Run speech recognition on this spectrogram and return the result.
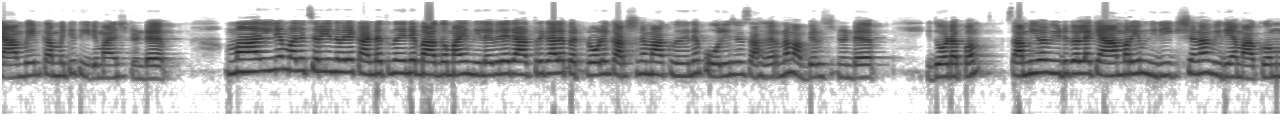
ക്യാമ്പയിൻ കമ്മിറ്റി തീരുമാനിച്ചിട്ടുണ്ട്. മാലിന്യം വലിച്ചെറിയുന്നവരെ കണ്ടെത്തുന്നതിന്റെ ഭാഗമായി നിലവിലെ രാത്രികാല പെട്രോളിംഗ് കർശനമാക്കുന്നതിന് പോലീസിന് സഹകരണം അഭ്യർത്ഥിച്ചിട്ടുണ്ട്. ഇതോടൊപ്പം സമീപ വീടുകളിലെ ക്യാമറയും നിരീക്ഷണ വിധേയമാക്കും.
